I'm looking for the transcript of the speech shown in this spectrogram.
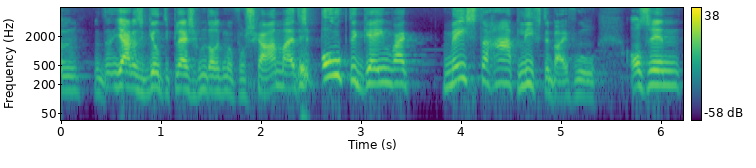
Um, ja, dat is guilty pleasure omdat ik me voor schaam. Maar het is ook de game waar ik meeste haat-liefde bij voel. Als in,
